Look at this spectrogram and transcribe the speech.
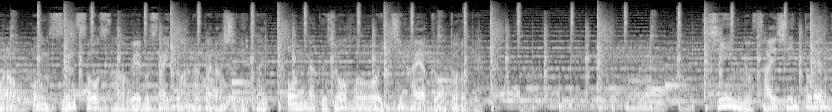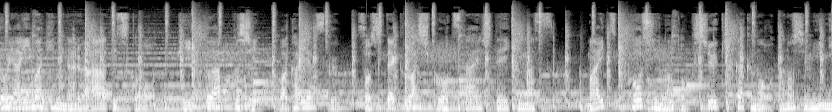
ォローオンスン操作ウェブサイトあなたが知りたい。音楽情報をいち早くお届け。シーンの最新トレンドや今気になるアーティストをピックアップし、わかりやすく、そして詳しくお伝えしていきます。毎月更新の特集企画もお楽しみに。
